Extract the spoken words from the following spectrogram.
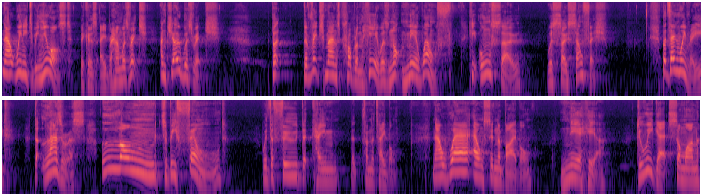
Now, we need to be nuanced because Abraham was rich and Job was rich. But the rich man's problem here was not mere wealth, he also was so selfish. But then we read that Lazarus longed to be filled with the food that came from the table. Now, where else in the Bible, near here, do we get someone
